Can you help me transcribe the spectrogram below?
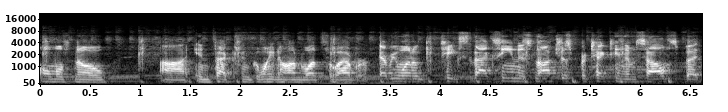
almost no uh, infection going on whatsoever. Everyone who takes the vaccine is not just protecting themselves, but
